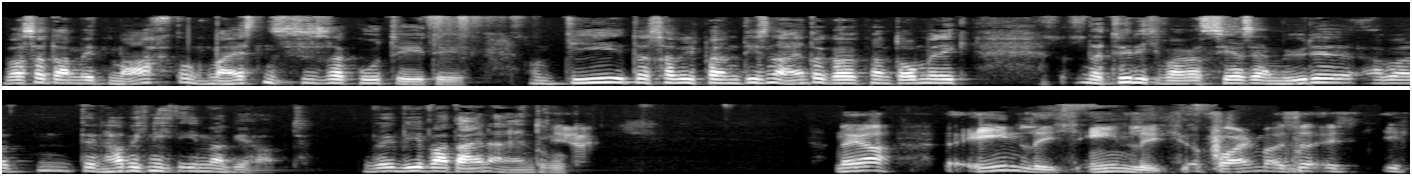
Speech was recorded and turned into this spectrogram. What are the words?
was er damit macht und meistens ist es eine gute Idee. Und die, das habe ich beim, diesen Eindruck habe ich beim Dominik, natürlich war er sehr, sehr müde, aber den habe ich nicht immer gehabt. Wie, war dein Eindruck? Naja, ähnlich, ähnlich. Vor allem, also es, ich,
